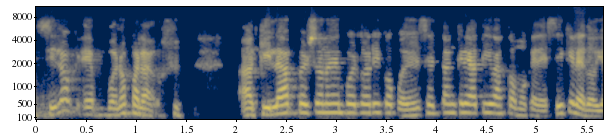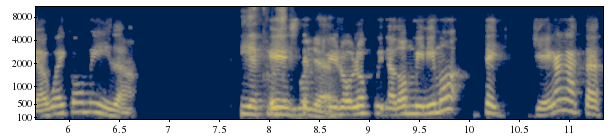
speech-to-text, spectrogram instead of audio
Sí, lo, eh, bueno, para aquí las personas en Puerto Rico pueden ser tan creativas como que decir que le doy agua y comida, este, pero los cuidados mínimos te llegan hasta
